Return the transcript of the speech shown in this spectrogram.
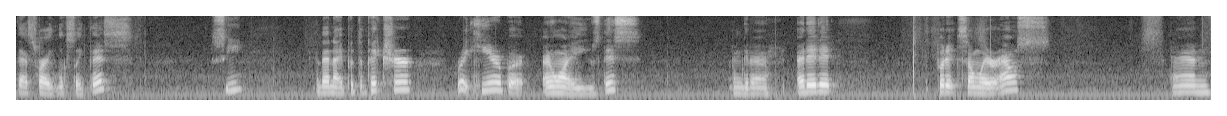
that's why it looks like this. See? And then I put the picture right here, but I don't want to use this. I'm gonna edit it, put it somewhere else. And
